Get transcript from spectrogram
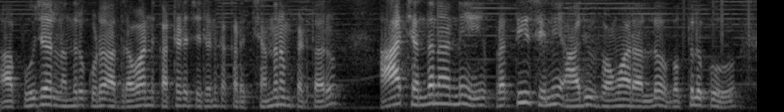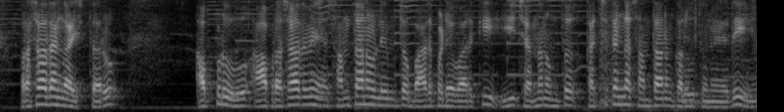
ఆ పూజారులందరూ కూడా ఆ ద్రవాన్ని కట్టడి చేయడానికి అక్కడ చందనం పెడతారు. ఆ చందనాన్ని ప్రతి శని ఆది సోమవారాల్లో భక్తులకు ప్రసాదంగా ఇస్తారు. అప్పుడు ఆ ప్రసాదమే సంతానం లేమితో బాధపడే వారికి ఈ చందనంతో ఖచ్చితంగా సంతానం కలుగుతున్నది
